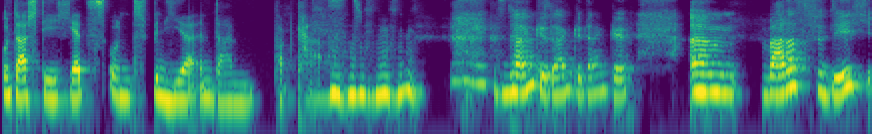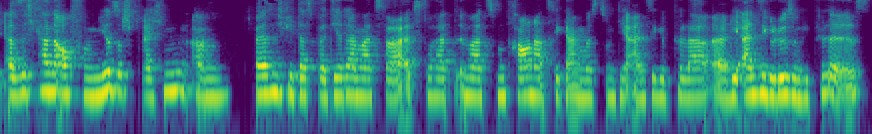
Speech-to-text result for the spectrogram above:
Und da stehe ich jetzt und bin hier in deinem Podcast. danke, danke, danke. Ähm, war das für dich, also ich kann auch von mir so sprechen, ähm, ich weiß nicht, wie das bei dir damals war, als du halt immer zum Frauenarzt gegangen bist und die einzige Pille, äh, die einzige Lösung die Pille ist.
